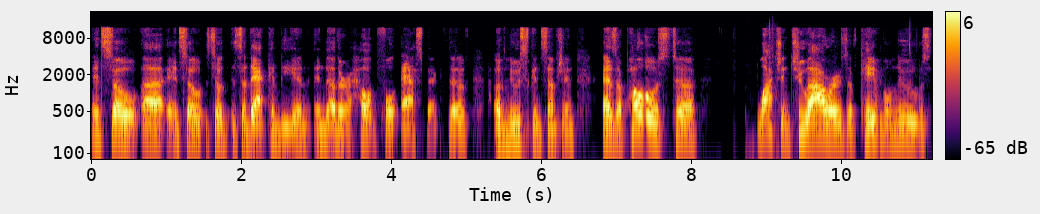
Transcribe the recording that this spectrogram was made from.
And so, uh, and so, so, so that can be an, another helpful aspect of of news consumption, as opposed to watching two hours of cable news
